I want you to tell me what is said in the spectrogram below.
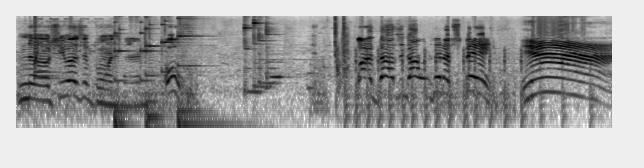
No, she wasn't born then. Oh! $5,000 in a spade! yeah!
